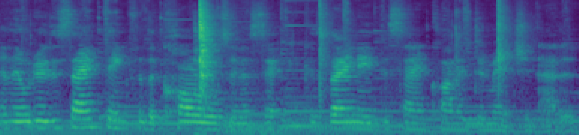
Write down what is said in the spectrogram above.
And then we'll do the same thing for the corals in a second because they need the same kind of dimension added.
